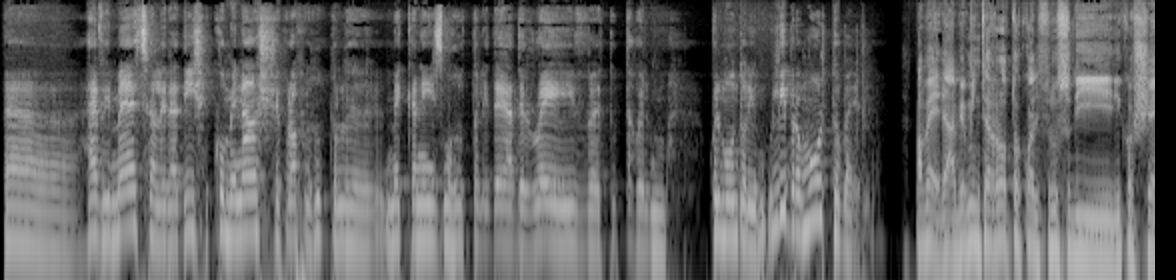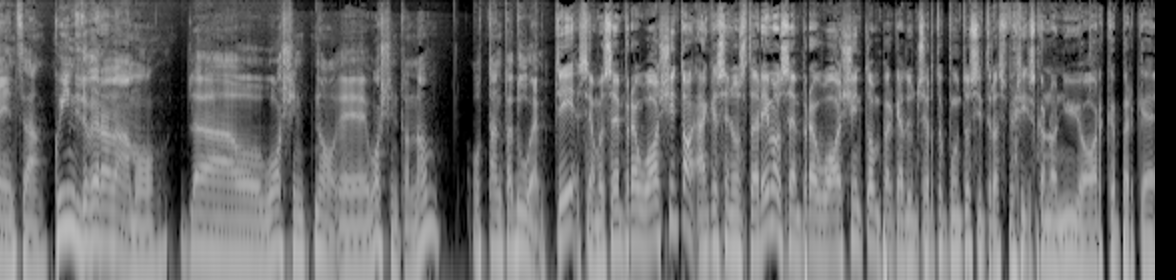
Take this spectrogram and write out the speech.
uh, heavy metal, le radici, come nasce proprio tutto il meccanismo, tutta l'idea del rave, tutto quel, quel mondo lì. Libro molto bello. Vabbè, dai, abbiamo interrotto qua il flusso di, di coscienza. Quindi dove eravamo? Uh, Washington, no, eh, Washington, no? 82. Sì, siamo sempre a Washington, anche se non staremo sempre a Washington perché ad un certo punto si trasferiscono a New York perché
